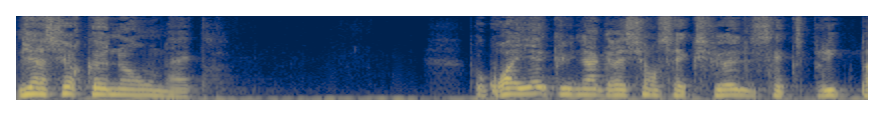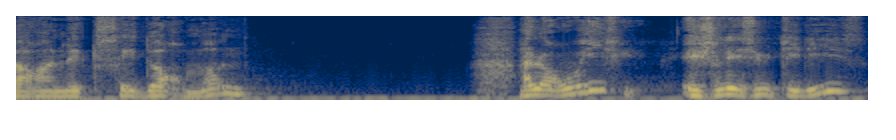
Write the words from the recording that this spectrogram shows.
Bien sûr que non, maître. Vous croyez qu'une agression sexuelle s'explique par un excès d'hormones? Alors oui, et je les utilise.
